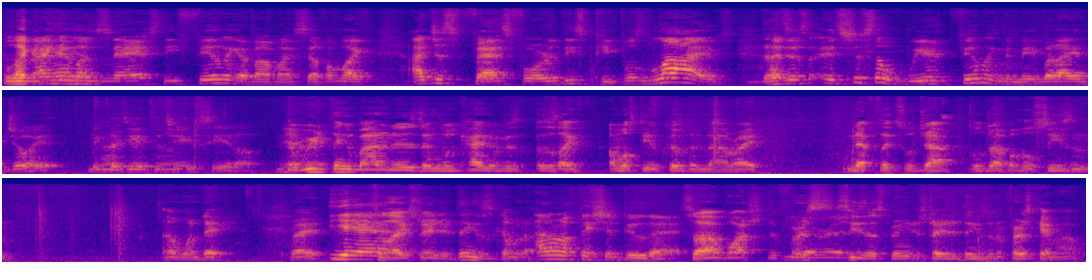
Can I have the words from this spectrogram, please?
Well, like I have thing a nasty feeling about myself. I'm like, I just fast forward these people's lives. I just, it's just a weird feeling to me, but I enjoy it because you get get to see- see it all. The Yeah, weird thing about it is, and what kind of is, is like almost the equivalent now, right? Netflix will drop will drop a whole season on one day, right? Yeah. So like Stranger Things is coming up. I don't know if they should do that. So I've watched the first Yeah, right. season of Spring- Stranger Things when it first came out.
